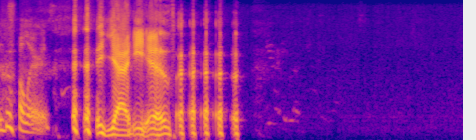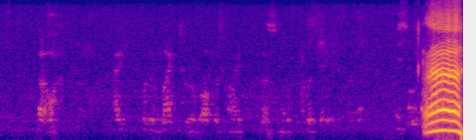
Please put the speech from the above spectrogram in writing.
this is hilarious. yeah, he is. Uh,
